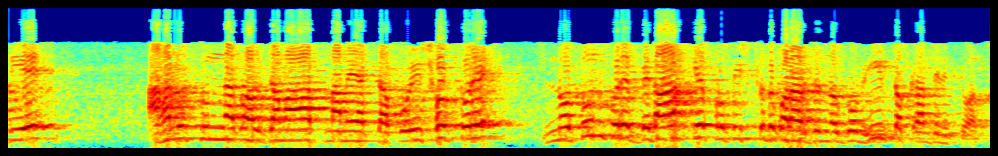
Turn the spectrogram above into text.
দিয়ে আহলুসুন্নাতল জামাত নামে একটা পরিষদ করে নতুন করে বেদাতকে প্রতিষ্ঠিত করার জন্য গভীর চক্রান্তে লিপ্ত আছে।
